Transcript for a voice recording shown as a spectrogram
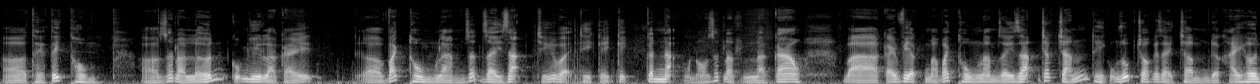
ờ, thể tích thùng ờ, rất là lớn cũng như là cái uh, vách thùng làm rất dày dặn. Chính vì vậy thì cái, cái cân nặng của nó rất là là cao. Và cái việc mà vách thùng làm dày dặn chắc chắn thì cũng giúp cho cái giải trầm được hay hơn.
